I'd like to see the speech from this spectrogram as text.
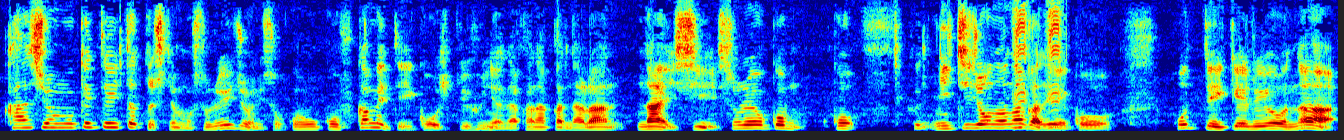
関心を向けていたとしても、それ以上にそこをこう深めていこうっていうふうにはなかなかならないし、それをこう、こう、日常の中でこう、掘っていけるような、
